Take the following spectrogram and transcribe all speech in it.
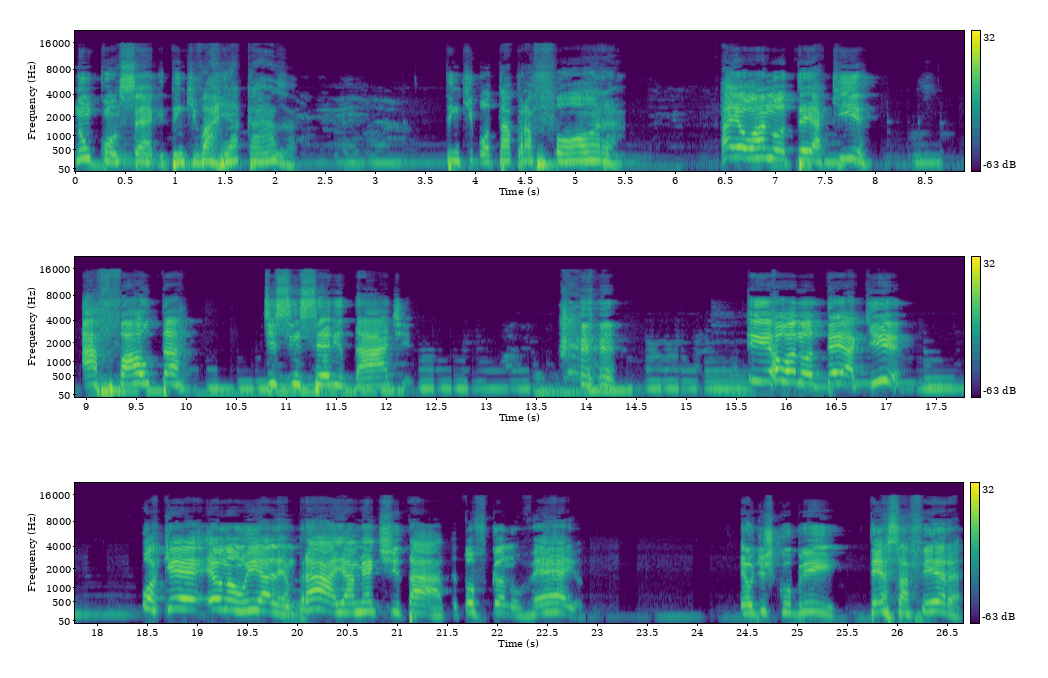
Não consegue, tem que varrer a casa. Tem que botar para fora. Aí eu anotei aqui a falta de sinceridade. e eu anotei aqui porque eu não ia lembrar e a mente está, eu estou ficando velho eu descobri terça-feira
